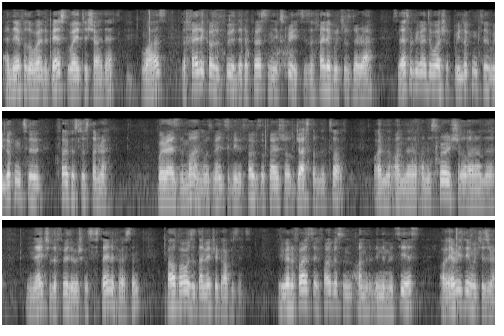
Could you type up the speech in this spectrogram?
And therefore the way, the best way to show that was the chelik of the food that a person excretes is a chelik which is the Ra. So that's what we're going to worship. We're looking to we're looking to focus just on Ra. Whereas the man was meant to be the focus of Klal just on the Tov, on the on the on the spiritual and on the nature of the food which can sustain a person. Baal Pa'ar was a diametric opposite. We're going to first focus on, on the, in the Matthias of everything which is Ra.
